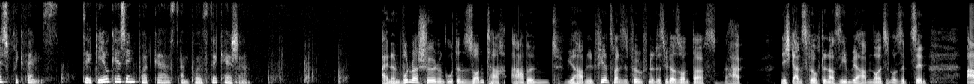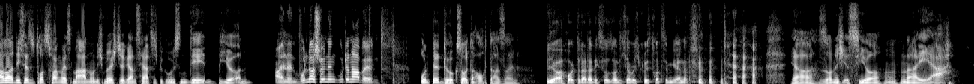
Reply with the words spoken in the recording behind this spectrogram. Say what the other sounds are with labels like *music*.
Cache-Frequenz, der Geocaching-Podcast am Puls der Cacher. Einen wunderschönen guten Sonntagabend. Wir haben den 24.05. Das ist wieder sonntags. Ja, nicht ganz Viertel nach sieben. Wir haben 19.17 Uhr. Aber nichtsdestotrotz fangen wir jetzt mal an und ich möchte ganz herzlich begrüßen den Björn. Einen wunderschönen guten Abend. Und der Dirk sollte auch da sein. Ja, heute leider nicht so sonnig, aber ich grüße trotzdem gerne. *laughs* ja, sonnig ist hier. Naja.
